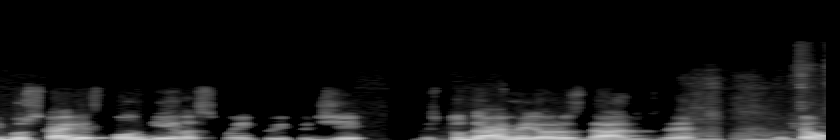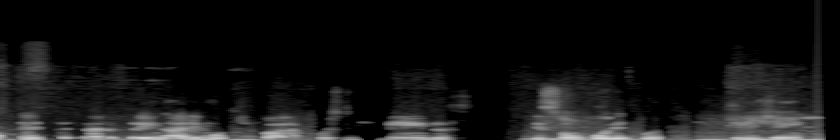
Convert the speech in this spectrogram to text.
e buscar respondê-las com o intuito de estudar melhor os dados, né? Então, é necessário treinar e motivar a força de vendas, que são coletores inteligentes,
